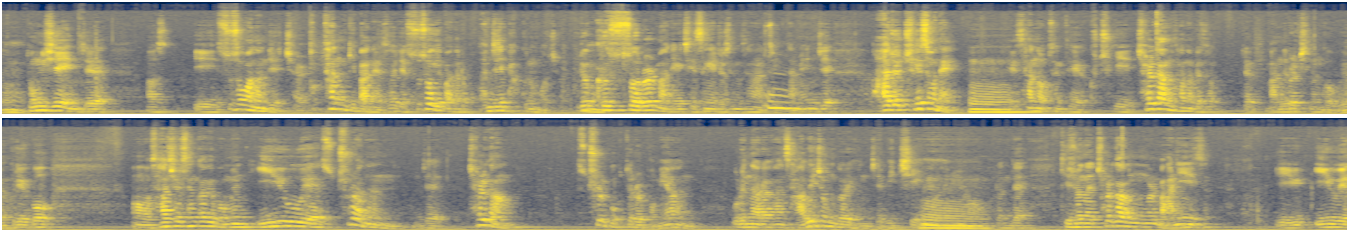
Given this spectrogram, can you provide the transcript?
음. 동시에 이제 어, 이 수소환원 제철 석탄 기반에서 이제 수소 기반으로 완전히 바꾸는 거죠. 그리고 음. 그 수소를 만약에 재생해서 생산할 수 음. 있다면 이제 아주 최선의 음. 산업 생태 구축이 철강 산업에서 만들어지는 거고요. 그리고 어, 사실 생각해 보면 EU에 수출하는 이제 철강 수출국들을 보면 우리나라가 한 4위 정도의 현재 위치에 있거든요. 음. 그런데 기존에 철강을 많이 이 EU에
